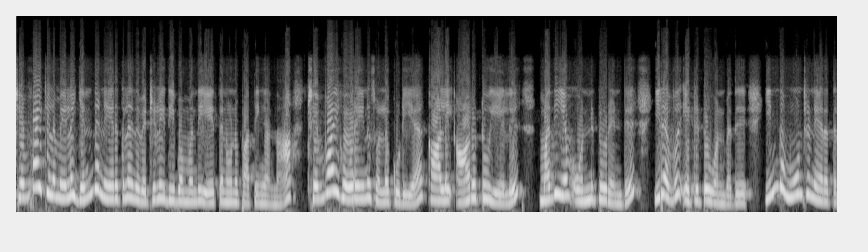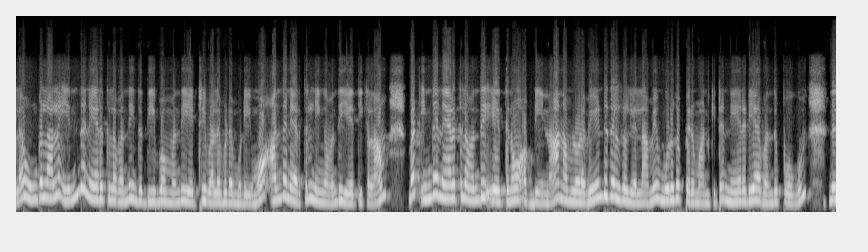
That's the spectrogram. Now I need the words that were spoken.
செவ்வாய்க்கிழமையில எந்த நேரத்துல இந்த வெற்றிலை தீபம் வந்து ஏத்தணும்னு பாத்தீங்கன்னா செவ்வாய் ஹோரைன்னு சொல்லக்கூடிய காலை ஆறு டு ஏழு மதியம் ஒன்று டு ரெண்டு இரவு எட்டு டு ஒன்பது. இந்த மூன்று நேரத்துல உங்களால எந்த நேரத்துல வந்து இந்த தீபம் வந்து ஏற்றி வழிபட முடியுமோ அந்த நேரத்துல நீங்க வந்து ஏத்திக்கலாம். பட் இந்த நேரத்துல வந்து ஏத்தணும் அப்படின்னா நம்மளோட வேண்டுதல்கள் எல்லாமே முருகப்பெருமான் கிட்ட நேரடியா வந்து போகும். இந்த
